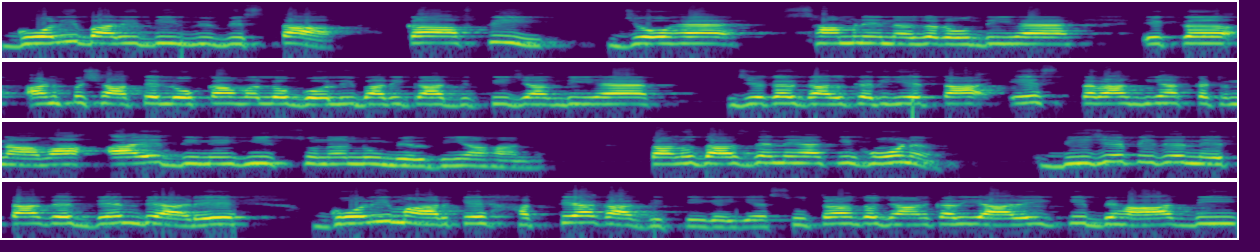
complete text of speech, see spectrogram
ਗੋਲੀਬਾਰੀ ਦੀ ਵਿਵਸਥਾ ਕਾਫੀ ਜੋ ਹੈ ਸਾਹਮਣੇ ਨਜ਼ਰ ਆਉਂਦੀ ਹੈ। ਇੱਕ ਅਣਪਛਾਤੇ ਲੋਕਾਂ ਵੱਲੋਂ ਗੋਲੀਬਾਰੀ ਕਰ ਦਿੱਤੀ ਜਾਂਦੀ ਹੈ। ਜੇਕਰ ਗੱਲ ਕਰੀਏ ਤਾਂ ਇਸ ਤਰ੍ਹਾਂ ਦੀਆਂ ਘਟਨਾਵਾਂ ਆਏ ਦਿਨੇ ਹੀ ਸੁਣਨ ਨੂੰ ਮਿਲਦੀਆਂ ਹਨ। ਤੁਹਾਨੂੰ ਦੱਸ ਦਿੰਦੇ ਆ ਕਿ ਹੁਣ ਬੀਜੇਪੀ ਦੇ ਨੇਤਾ ਦੇ ਦਿਨ ਦਿਹਾੜੇ ਗੋਲੀ ਮਾਰ ਕੇ ਹੱਤਿਆ ਕਰ ਦਿੱਤੀ ਗਈ ਹੈ। ਸੂਤਰਾਂ ਤੋਂ ਜਾਣਕਾਰੀ ਆ ਰਹੀ ਕਿ ਬਿਹਾਰ ਦੀ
